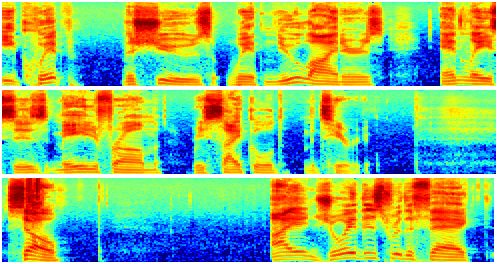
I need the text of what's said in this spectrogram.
equip the shoes with new liners and laces made from recycled material. So, I enjoy this for the fact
